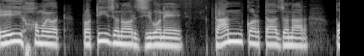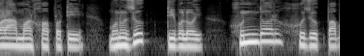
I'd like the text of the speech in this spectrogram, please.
এই সময়ত প্ৰতিজনৰ জীৱনে ত্ৰাণকৰ্তা জনাৰ পৰামৰ্শ প্ৰতি মনোযোগ দিবলৈ সুন্দৰ সুযোগ পাব।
